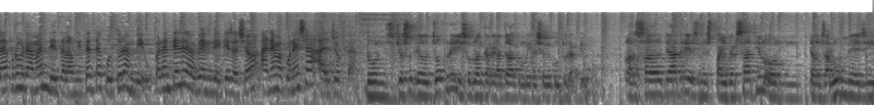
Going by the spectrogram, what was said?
la programen des de la Unitat de Cultura en Viu. Per entendre ben bé què és això, anem a conèixer el Jofre. Doncs jo sóc el Jofre i sóc l'encarregat de la comunicació de Cultura en Viu. La sala de teatre és un espai versàtil on els alumnes i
